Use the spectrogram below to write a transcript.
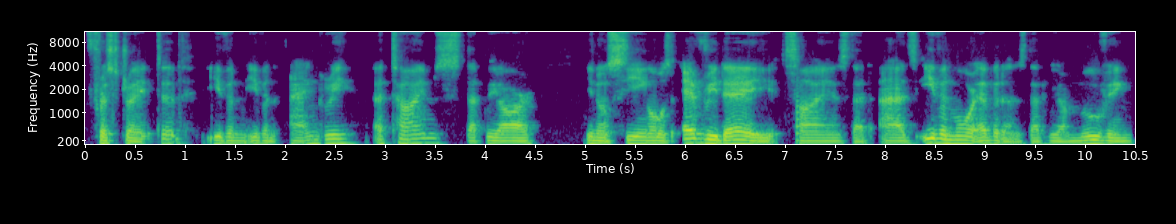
frustrated, even even angry at times that we are you know, seeing almost every day science that adds even more evidence that we are moving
